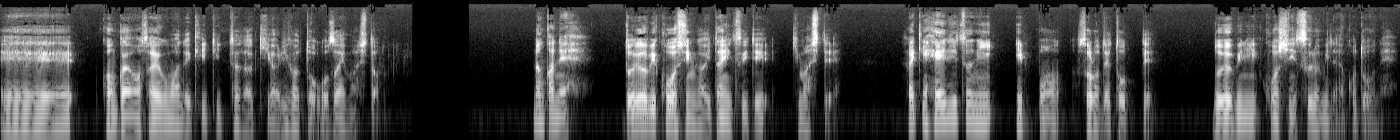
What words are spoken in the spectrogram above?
えー、今回も最後まで聞いていただきありがとうございました。なんかね、土曜日更新が板についてきまして、最近平日に一本ソロで撮って、土曜日に更新するみたいなことをね、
